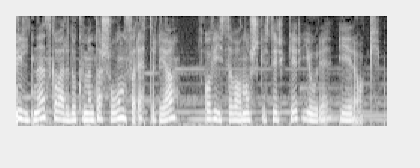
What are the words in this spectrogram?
Bildene skal være dokumentasjon for ettertida, og vise hva norske styrker gjorde i Irak.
